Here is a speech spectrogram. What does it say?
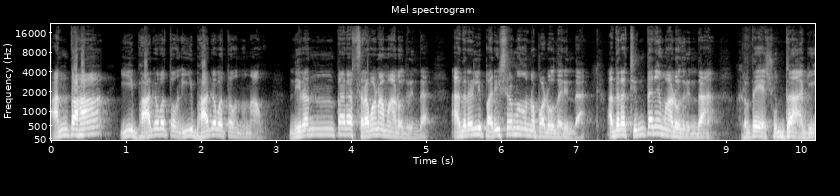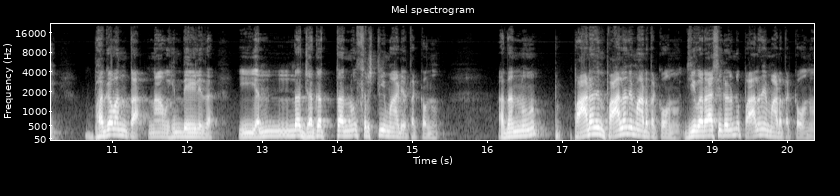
ಅಂತಹ ಈ ಭಾಗವತವನ್ನು ಈ ಭಾಗವತವನ್ನು ನಾವು ನಿರಂತರ ಶ್ರವಣ ಮಾಡೋದರಿಂದ, ಅದರಲ್ಲಿ ಪರಿಶ್ರಮವನ್ನು ಪಡುವುದರಿಂದ, ಅದರ ಚಿಂತನೆ ಮಾಡೋದರಿಂದ ಹೃದಯ ಶುದ್ಧ ಆಗಿ ಭಗವಂತ ನಾವು ಹಿಂದೆ ಹೇಳಿದ ಈ ಎಲ್ಲ ಜಗತ್ತನ್ನು ಸೃಷ್ಟಿ ಮಾಡಿರತಕ್ಕವನು, ಅದನ್ನು ಪಾಲನೆ ಪಾಲನೆ ಮಾಡತಕ್ಕವನು, ಜೀವರಾಶಿಗಳನ್ನು ಪಾಲನೆ ಮಾಡತಕ್ಕವನು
